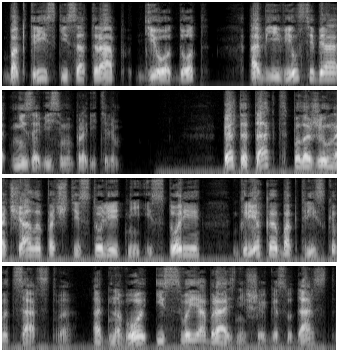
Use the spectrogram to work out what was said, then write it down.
бактрийский сатрап Диодот объявил себя независимым правителем. Этот акт положил начало почти столетней истории греко-бактрийского царства, одного из своеобразнейших государств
